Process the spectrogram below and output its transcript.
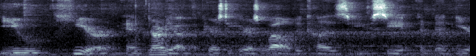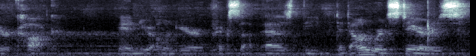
You hear, and Narnia appears to hear as well, because you see an, an ear cock, and your own ear pricks up as the, the downward stairs.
